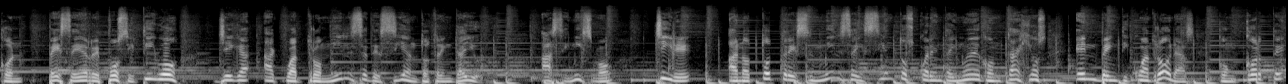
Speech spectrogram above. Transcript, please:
con PCR positivo llega a 4.731. Asimismo, Chile anotó 3.649 contagios en 24 horas, con corte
